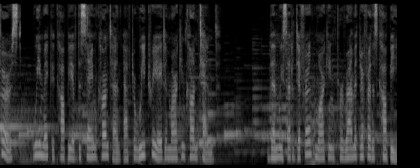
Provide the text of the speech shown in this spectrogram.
First, we make a copy of the same content after we create a marking content. Then we set a different marking parameter for this copy.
